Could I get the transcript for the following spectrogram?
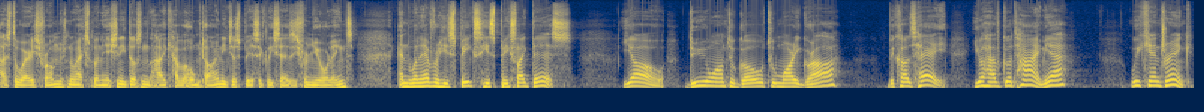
as to where he's from. There's no explanation. He doesn't like have a hometown. He just basically says he's from New Orleans. And whenever he speaks, he speaks like this. Yo, do you want to go to Mardi Gras? Because hey, you'll have good time, yeah? We can drink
